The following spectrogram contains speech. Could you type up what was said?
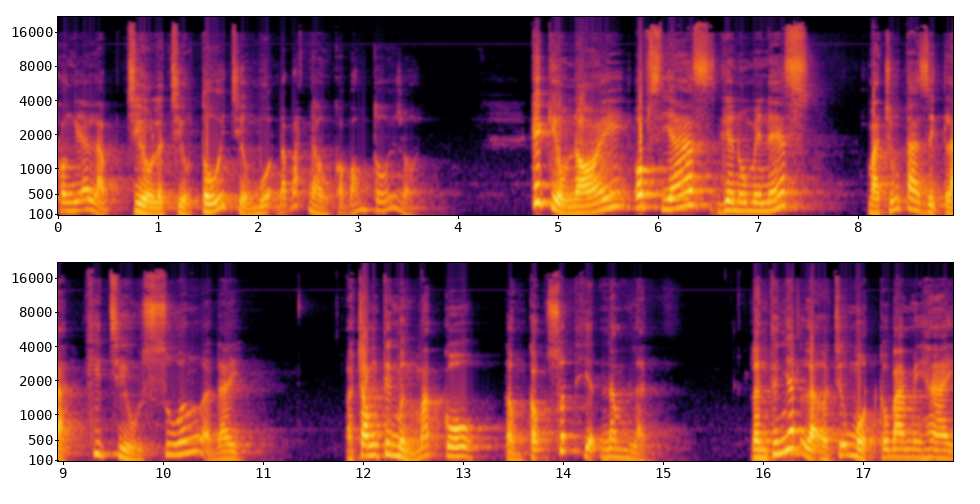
có nghĩa là chiều là chiều tối chiều muộn đã bắt đầu có bóng tối rồi cái kiểu nói opsias genomenes mà chúng ta dịch là khi chiều xuống ở đây ở trong tin mừng Marco tổng cộng xuất hiện 5 lần Lần thứ nhất là ở chương 1 câu 32,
